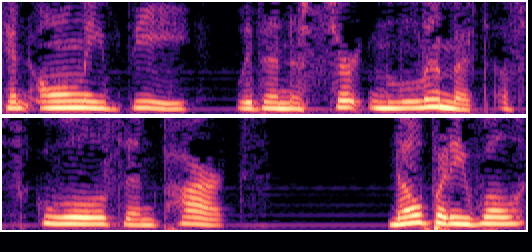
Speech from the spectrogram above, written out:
can only be within a certain limit of schools and parks, nobody will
